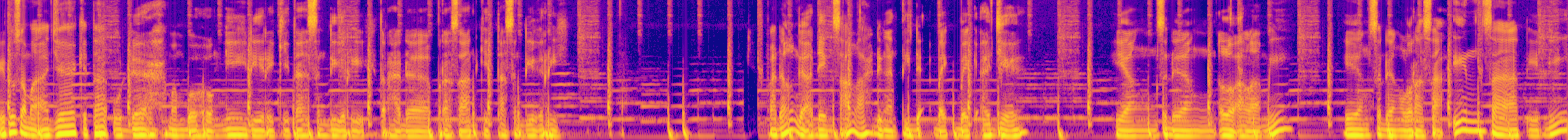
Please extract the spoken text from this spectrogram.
itu sama aja kita udah membohongi diri kita sendiri terhadap perasaan kita sendiri. Padahal nggak ada yang salah dengan tidak baik-baik aja yang sedang lo alami, yang sedang lo rasain saat ini.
